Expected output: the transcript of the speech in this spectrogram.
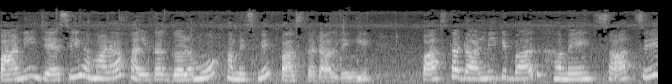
पानी जैसे ही हमारा हल्का गर्म हो, हम इसमें पास्ता डाल देंगे। पास्ता डालने के बाद हमें सात से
